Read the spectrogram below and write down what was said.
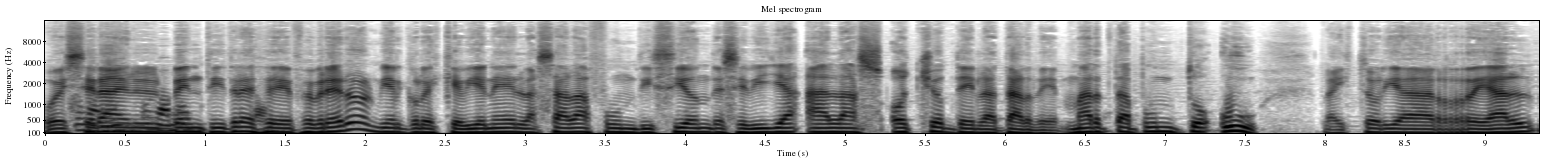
Pues será el misma 23 de febrero, el miércoles que viene, en la sala Fundición de Sevilla a las 8 de la tarde. Marta.u, la historia real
